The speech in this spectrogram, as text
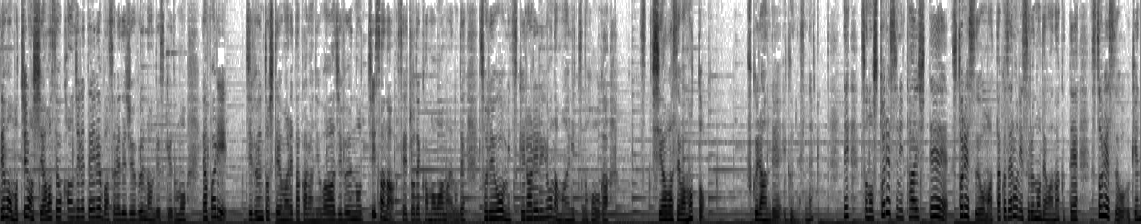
でももちろん幸せを感じれていればそれで十分なんですけれどもやっぱり自分として生まれたからには自分の小さな成長で構わないのでそれを見つけられるような毎日の方が幸せはもっと膨らんでいくんですね。でそのストレスに対してストレスを全くゼロにするのではなくてストレスを受け流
